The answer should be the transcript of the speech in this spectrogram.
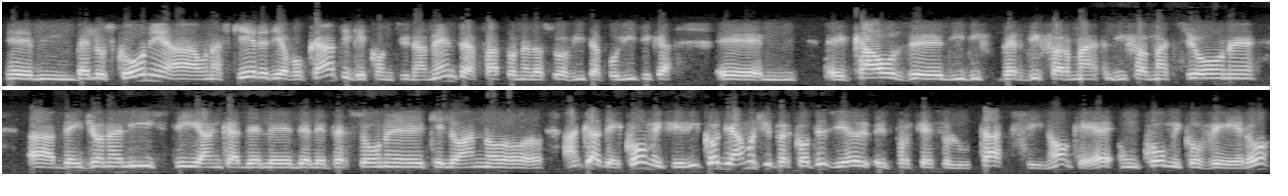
ehm, Berlusconi ha una schiera di avvocati che continuamente ha fatto nella sua vita politica ehm, eh, cause di, di, per diffama, diffamazione a dei giornalisti, anche a delle, delle, persone che lo hanno, anche a dei comici. Ricordiamoci per cortesia il processo Luttazzi, no? che è un comico vero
